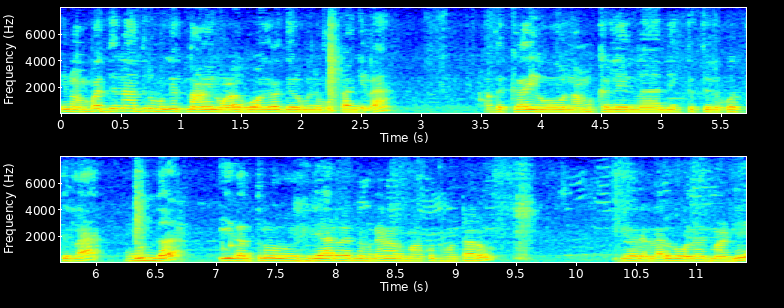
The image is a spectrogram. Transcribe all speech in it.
ಇನ್ನು ಒಂಬತ್ತು ದಿನ ಅಂದ್ರೂ ಮುಗಿತು ನಾವೇನು ಒಳಗೆ ಹೋಗಿಲ್ಲ ದೇವ್ರ ಮನೆ ಮುಟ್ಟಂಗಿಲ್ಲ. ಅದಕ್ಕೆ ಇವು ನಮ್ಮ ಕಲೆಯನ್ನು ನಿಂತಿಲ್ಲ ಗೊತ್ತಿಲ್ಲ. ಮುಂದೆ ಈಗಂತರೂ ಹಿರಿಯರ ನಮ್ಮ ಮನೆಯವ್ರು ಮಾಡ್ಕೊತ ಹೊಂಟಾರು. ದೇವರೆಲ್ಲರಿಗೂ ಎಲ್ಲರಿಗೂ ಒಳ್ಳೇದು ಮಾಡಲಿ.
